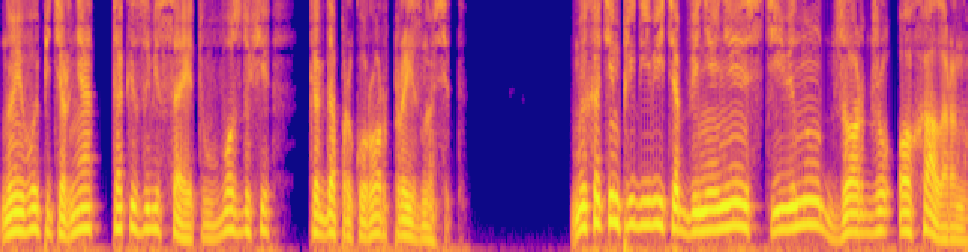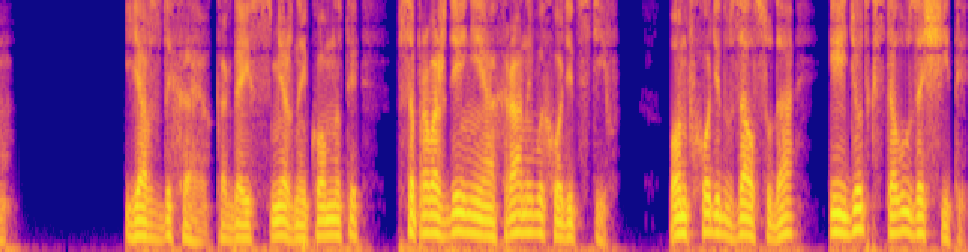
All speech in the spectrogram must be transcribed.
но его пятерня так и зависает в воздухе, когда прокурор произносит. Мы хотим предъявить обвинение Стивену Джорджу О'Халлорану. Я вздыхаю, когда из смежной комнаты в сопровождении охраны выходит Стив. Он входит в зал суда и идет к столу защиты,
